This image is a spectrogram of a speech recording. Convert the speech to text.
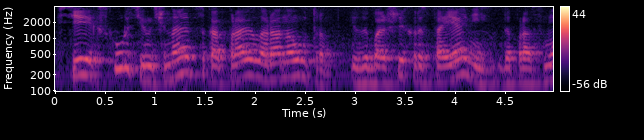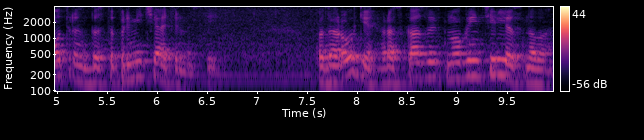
Все экскурсии начинаются, как правило, рано утром, из-за больших расстояний до просмотра достопримечательностей. По дороге рассказывают много интересного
